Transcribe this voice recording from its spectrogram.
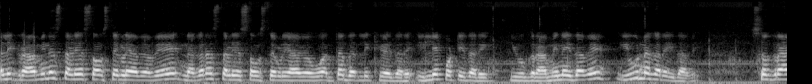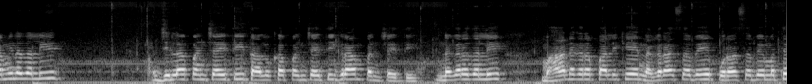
ಅಲ್ಲಿ ಗ್ರಾಮೀಣ ಸ್ಥಳೀಯ ಸಂಸ್ಥೆಗಳು ಯಾವ್ಯಾವೆ, ನಗರ ಸ್ಥಳೀಯ ಸಂಸ್ಥೆಗಳು ಯಾವ್ಯಾವು ಅಂತ ಬರ್ಲಿಕ್ಕೆ ಹೇಳಿದ್ದಾರೆ. ಇಲ್ಲೇ ಕೊಟ್ಟಿದ್ದಾರೆ. ಇವು ಗ್ರಾಮೀಣ ಇದ್ದಾವೆ ಇವು ನಗರ ಇದ್ದಾವೆ ಸೊ ಗ್ರಾಮೀಣದಲ್ಲಿ ಜಿಲ್ಲಾ ಪಂಚಾಯಿತಿ, ತಾಲೂಕಾ ಪಂಚಾಯಿತಿ, ಗ್ರಾಮ ಪಂಚಾಯಿತಿ. ನಗರದಲ್ಲಿ ಮಹಾನಗರ ಪಾಲಿಕೆ ನಗರಸಭೆ, ಪುರಸಭೆ ಮತ್ತು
